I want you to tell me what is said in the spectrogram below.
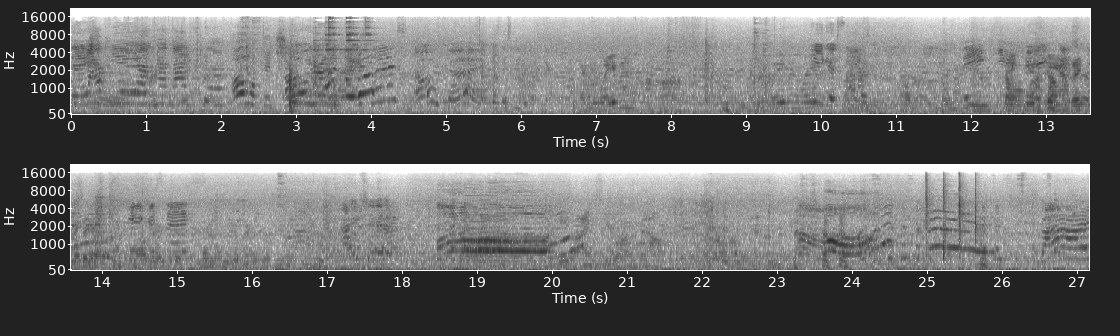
Thank you. Oh, did she? Oh, you're on the nice list? Oh, good. Does this need to go in here? Are you waving? Uh-huh. Are you waving, Here waving? you go, Sam. Thank you. Thank you Merry for coming. Christmas. Thank you, Sam. Merry Christmas. Thank you. Hi, Chip. Oh, he likes you, Annabelle. Bye.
